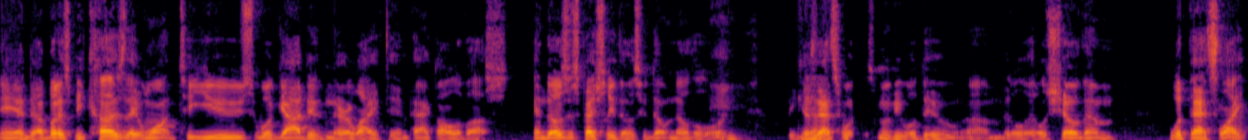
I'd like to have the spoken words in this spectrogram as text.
and uh, but it's because they want to use what God did in their life to impact all of us and those, especially those who don't know the Lord, because Yeah. that's what this movie will do. Um, it'll it'll show them what that's like,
